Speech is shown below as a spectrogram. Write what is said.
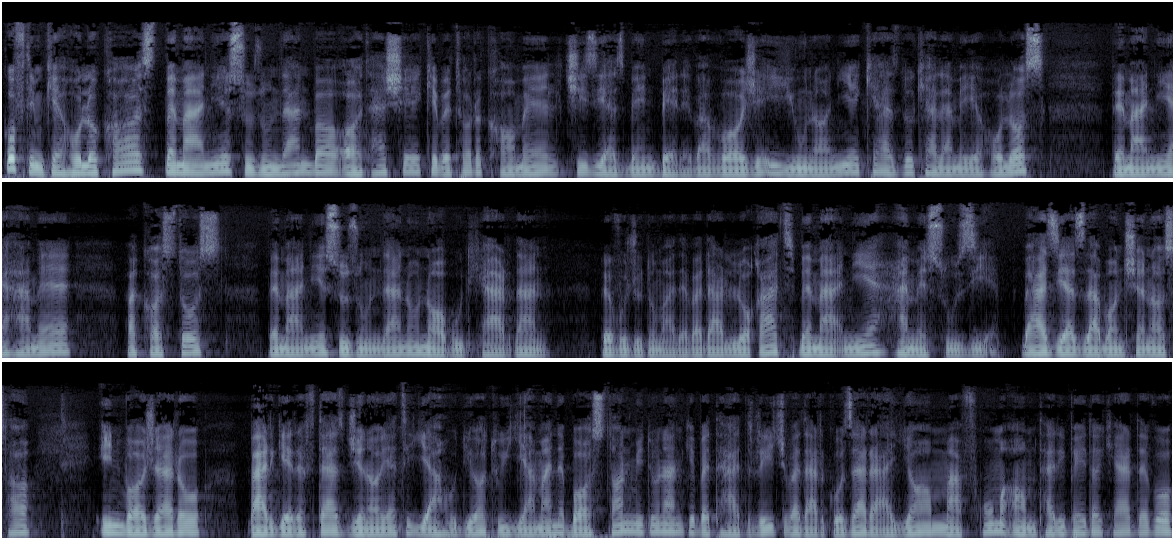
گفتیم که هولوکاست به معنی سوزوندن با آتشه که به طور کامل چیزی از بین بره و واژه یونانیه که از دو کلمه هولوس به معنی همه و کاستوس به معنی سوزوندن و نابود کردن به وجود اومده و در لغت به معنی همه سوزیه. بعضی از زبانشناس ها این واژه رو برگرفته از جنایت یهودیا تو یمن باستان می‌دونن که به تدریج و در گذر ایام مفهوم عامتری پیدا کرده و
